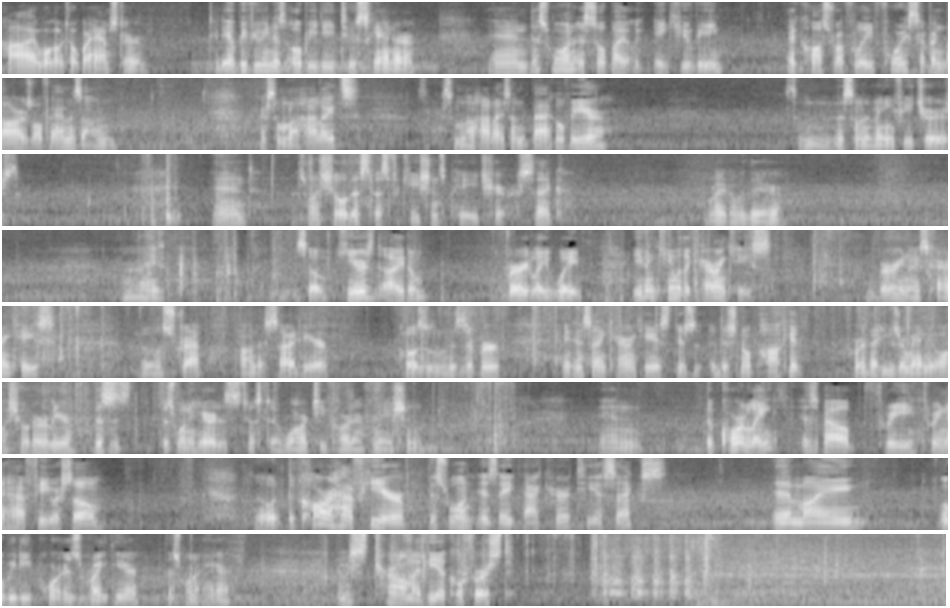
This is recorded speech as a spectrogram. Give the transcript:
Hi, welcome to Awkward Hamster. Today I'll be viewing this OBD2 scanner, and this one is sold by AQV. It costs roughly $47 off Amazon. There's some of the highlights, some of the highlights on the back over here. Some, this some of the main features. And I just want to show the specifications page here a sec. Right over there. Alright, so here's the item. Very lightweight. Even came with a carrying case. Very nice carrying case. Little strap on this side here. Closes with a zipper. And inside the carrying case, there's additional pocket for that user manual I showed earlier. This is this one here. This is just a warranty card information. And the core length is about three, three and a half feet or so. So the car I have here, this one is a Acura TSX. And my OBD port is right here, this one right here. Let me just turn on my vehicle first.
